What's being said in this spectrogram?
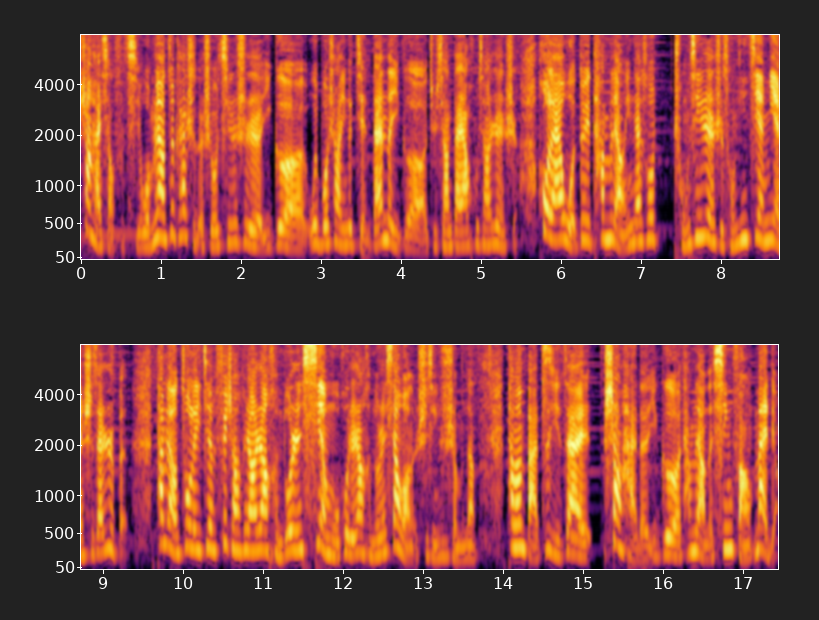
上海小夫妻，我们俩最开始的时候其实是一个微博上一个简单的一个，就像大家互相认识。后来我对他们俩应该说重新认识、重新见面是在日本。他们俩做了一件非常非常让很多人羡慕或者让很多人向往的事情是什么呢？他们把自己在上海的一个他们俩的新房卖掉，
